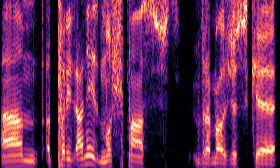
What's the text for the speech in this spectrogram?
Um, pour moi je pense vraiment juste que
